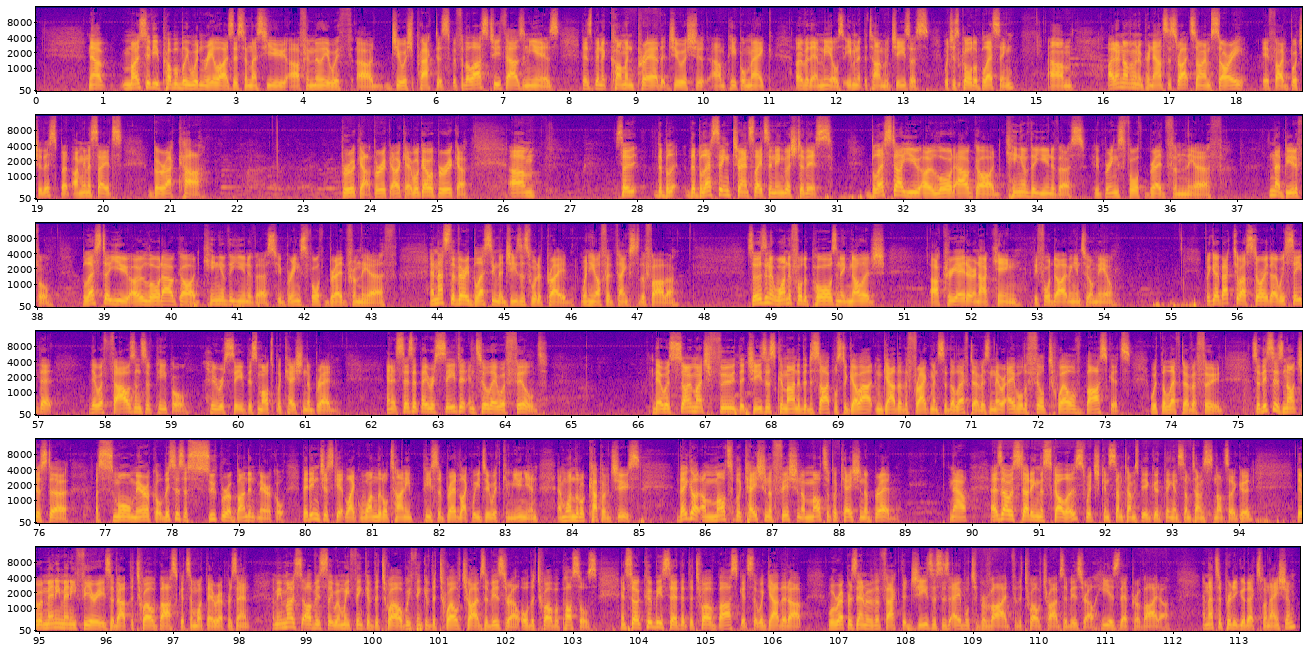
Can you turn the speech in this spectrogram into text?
Now, most of you probably wouldn't realize this unless you are familiar with uh, Jewish practice, but for the last 2,000 years, there's been a common prayer that Jewish um, people make over their meals, even at the time of Jesus, which is called a blessing. Um, I don't know if I'm going to pronounce this right, so I'm sorry if I butcher this, but I'm going to say it's Barakah. Baruka, Baruka. Okay, we'll go with Baruka. Um, so the, the blessing translates in English to this Blessed are you, O Lord our God, King of the universe, who brings forth bread from the earth. Isn't that beautiful? Blessed are you, O Lord our God, King of the universe, who brings forth bread from the earth. And that's the very blessing that Jesus would have prayed when he offered thanks to the Father. So, isn't it wonderful to pause and acknowledge our Creator and our King before diving into a meal? If we go back to our story, though, we see that there were thousands of people who received this multiplication of bread. And it says that they received it until they were filled. There was so much food that Jesus commanded the disciples to go out and gather the fragments of the leftovers, and they were able to fill 12 baskets with the leftover food. So, this is not just a, a small miracle. This is a super abundant miracle. They didn't just get like one little tiny piece of bread like we do with communion and one little cup of juice. They got a multiplication of fish and a multiplication of bread. Now, as I was studying the scholars, which can sometimes be a good thing and sometimes not so good, there were many, many theories about the 12 baskets and what they represent. I mean, most obviously, when we think of the 12, we think of the 12 tribes of Israel or the 12 apostles. And so it could be said that the 12 baskets that were gathered up were representative of the fact that Jesus is able to provide for the 12 tribes of Israel. He is their provider. And that's a pretty good explanation.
